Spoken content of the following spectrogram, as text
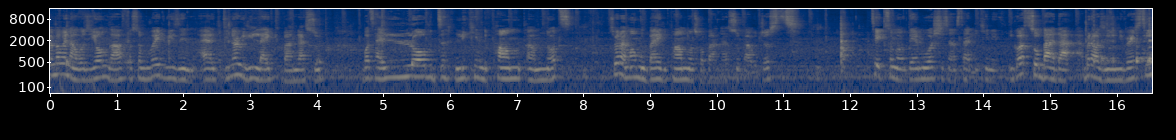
remember when I was younger, for some weird reason, I did not really like banga soup, but I loved licking the palm um, nuts. So when my mom would buy the palm nuts for banga soup, I would just take some of them, wash it, and start licking it. It got so bad that when I was in university,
